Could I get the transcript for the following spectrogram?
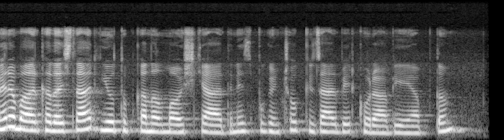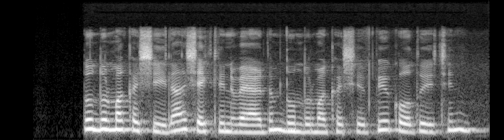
Merhaba arkadaşlar, YouTube kanalıma hoş geldiniz. Bugün çok güzel bir kurabiye yaptım. Dondurma kaşığıyla şeklini verdim. Dondurma kaşığı büyük olduğu için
